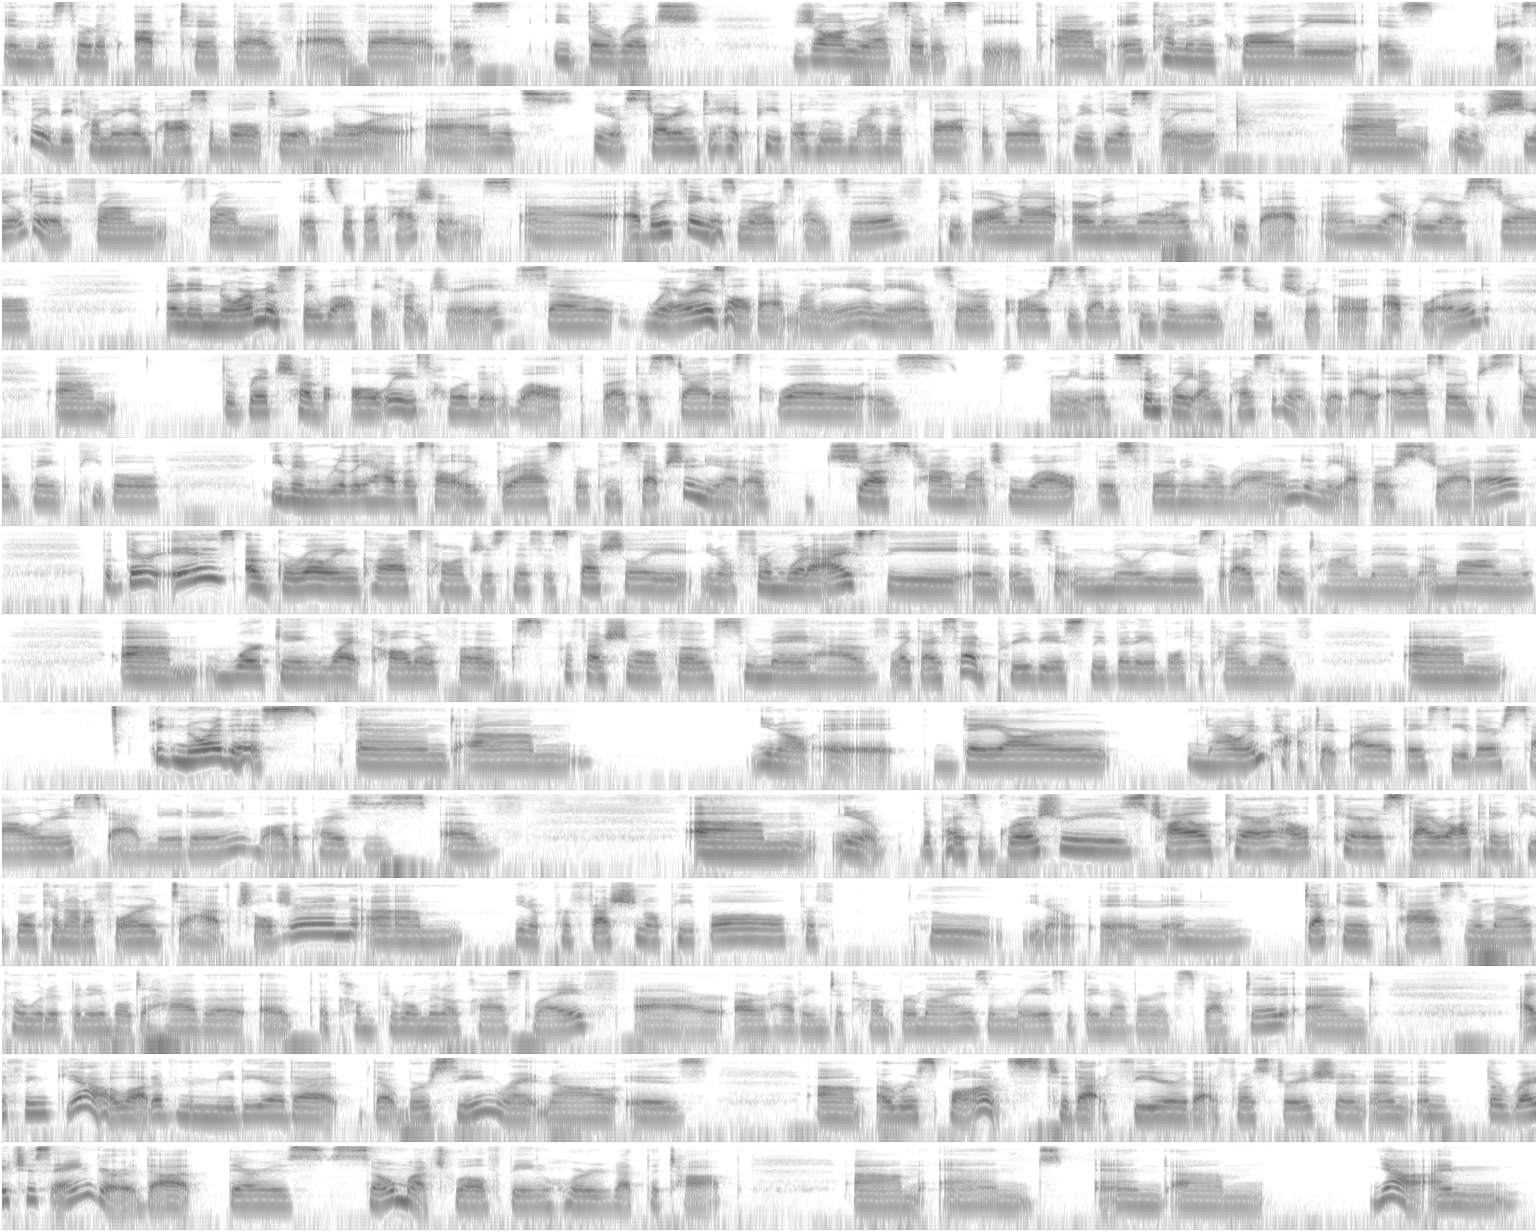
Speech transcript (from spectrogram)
in this sort of uptick of, of uh, this eat the rich genre, so to speak. Um, income inequality is basically becoming impossible to ignore, uh, and it's you know starting to hit people who might have thought that they were previously. Um, you know, shielded from from its repercussions. Uh, everything is more expensive. People are not earning more to keep up, and yet we are still an enormously wealthy country. So, where is all that money? And the answer, of course, is that it continues to trickle upward. Um, the rich have always hoarded wealth, but the status quo is, I mean, it's simply unprecedented. I, I also just don't think people even really have a solid grasp or conception yet of just how much wealth is floating around in the upper strata. But there is a growing class consciousness, especially, you know, from what I see in, in certain milieus that I spend time in among um, working white collar folks, professional folks who may have, like I said, previously been able to kind of um, ignore this. And, um, you know, it, they are now impacted by it. They see their salaries stagnating while the prices of um, you know, the price of groceries, childcare, healthcare is skyrocketing. People cannot afford to have children. Um, you know, professional people prof- who, you know, in, in decades past in America would have been able to have a, a, a comfortable middle class life uh, are, are having to compromise in ways that they never expected. And I think, yeah, a lot of the media that, that we're seeing right now is um, a response to that fear, that frustration, and, and the righteous anger that there is so much wealth being hoarded at the top. um, and and um, yeah, I'm,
